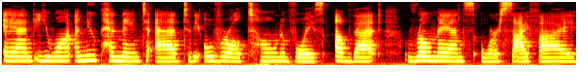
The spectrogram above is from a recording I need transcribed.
and you want a new pen name to add to the overall tone of voice of that romance or sci fi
